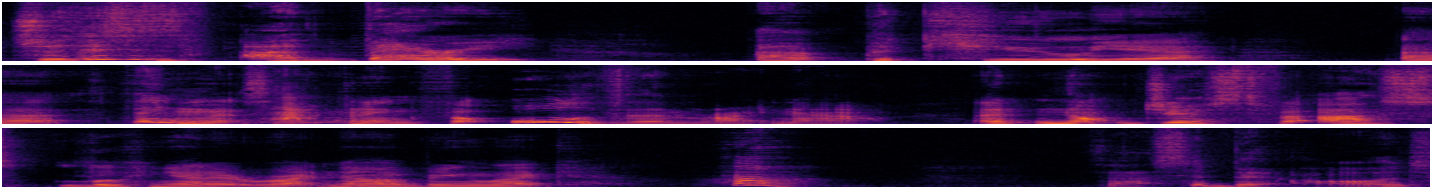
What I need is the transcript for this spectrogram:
So this is a very uh, peculiar uh, thing that's happening for all of them right now. And not just for us looking at it right now and being like, huh, that's a bit odd.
